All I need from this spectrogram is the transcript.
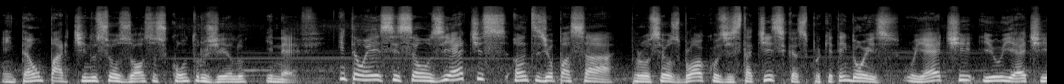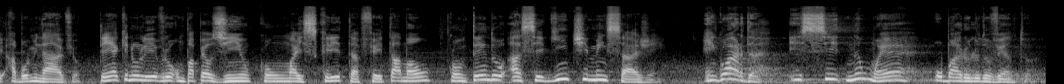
então partindo seus ossos contra o gelo e neve. Então esses são os Yetis. Antes de eu passar para os seus blocos de estatísticas, porque tem dois, o Yeti e o Yeti Abominável. Tem aqui no livro um papelzinho com uma escrita feita à mão, contendo a seguinte mensagem: Em guarda, esse não é o barulho do vento.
